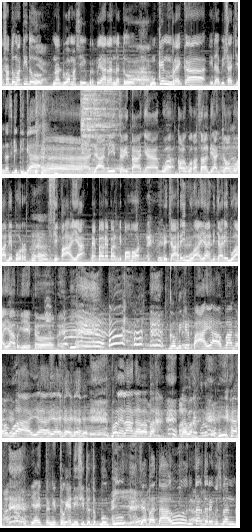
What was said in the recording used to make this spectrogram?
Satu mati tuh Iya. nah dua masih berkeliaran dah tuh Ah. mungkin mereka tidak bisa cinta segitiga Nah, jadi ceritanya gua kalau gua nggak salah di Ancol tuh ada pur Heeh. si Pak Aya nempel-nempel di pohon dicari Bu Aya dicari Bu Aya begitu gue mikir paya apa? No buaya. Ya ya ya boleh lah nggak apa-apa. Nggak apa ya ya? Hitung hitung edisi tutup buku. Siapa tahu ntar 2019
